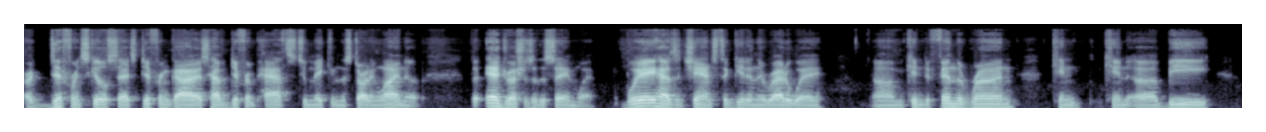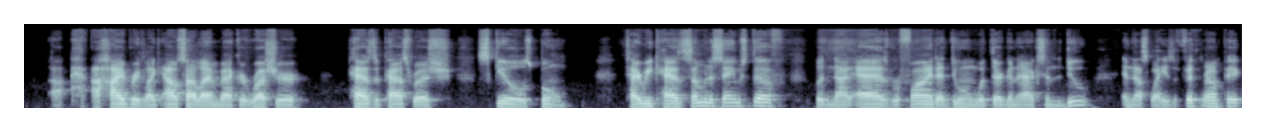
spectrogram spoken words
are different skill sets. Different guys have different paths to making the starting lineup. The edge rushers are the same way. Boye has a chance to get in there right away. Um, can defend the run. Can can uh, be a, a hybrid like outside linebacker rusher has the pass rush skills. Boom, Tyreke has some of the same stuff, but not as refined at doing what they're going to ask him to do, and that's why he's a fifth round pick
